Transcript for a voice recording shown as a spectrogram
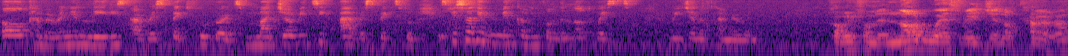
all Cameroonian ladies are respectful but majority are respectful, especially women coming from the northwest region of Cameroon. Coming from the northwest region of Cameroon,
